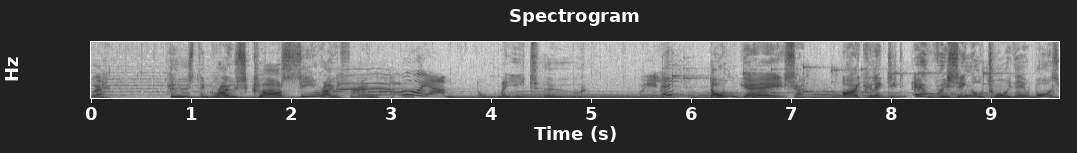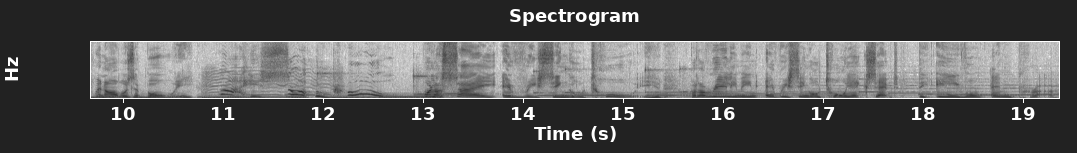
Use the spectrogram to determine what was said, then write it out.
Uh, who's the gross class zero fan? I am. Oh, me too. Really? Oh, yes. I collected every single toy there was when I was a boy. That is so cool. Well, I say every single toy, but I really mean every single toy except the evil emperor.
